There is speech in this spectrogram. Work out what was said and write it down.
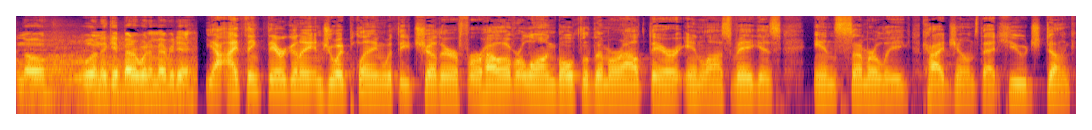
you know, willing to get better with him every day. Yeah, I think they're going to enjoy playing with each other for however long both of them are out there in Las Vegas in Summer League. Kai Jones, that huge dunk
